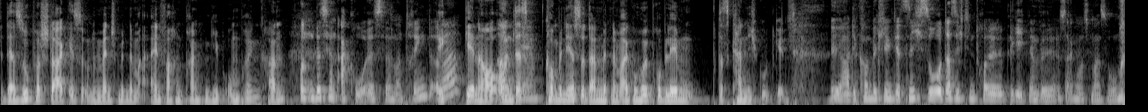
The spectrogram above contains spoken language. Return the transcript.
der super stark ist und einen Mensch mit einem einfachen Prankenhieb umbringen kann. Und ein bisschen aggro ist, wenn man trinkt, Äh, oder? Genau, Okay. und das kombinierst du dann mit einem Alkoholproblem, das kann nicht gut gehen. Ja, die Kombi klingt jetzt nicht so, dass ich den Troll begegnen will, sagen wir es mal so.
